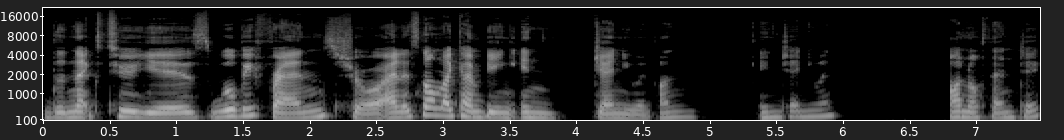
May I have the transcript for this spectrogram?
the next two years, we'll be friends, sure. And it's not like I'm being ingenuine. Un- ingenuine? Unauthentic.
